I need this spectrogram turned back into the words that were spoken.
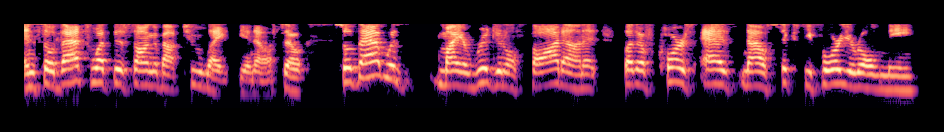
And so that's what this song about too late, you know. So so that was my original thought on it. But of course, as now 64 year old me,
